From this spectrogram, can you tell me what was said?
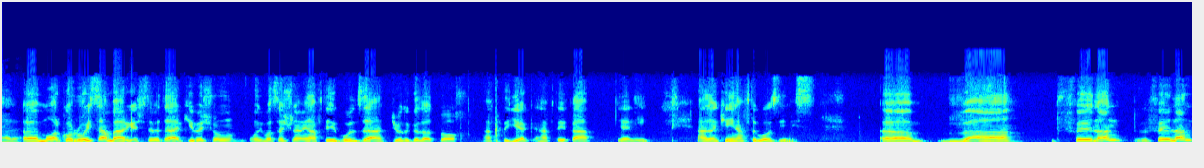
آره. مارکو رویس هم برگشته به ترکیبشون. اون واسه شون هم این هفته گل زد جلو گلادباخ هفته یک هفته قبل. یعنی الان که این هفته بازی نیست. و فعلا فعلا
